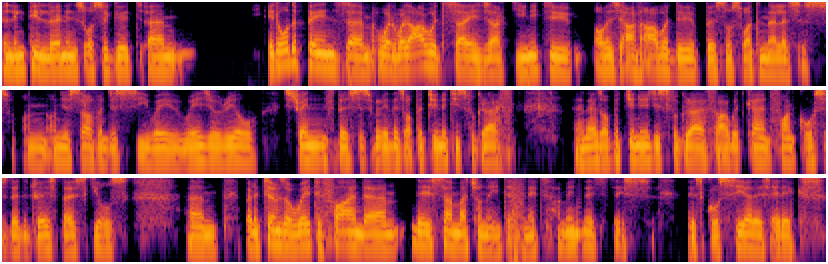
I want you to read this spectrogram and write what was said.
LinkedIn Learning is also good. Um, it all depends. Um, what what I would say is like you need to obviously I, I would do a personal SWOT analysis on on yourself and just see where where's your real strength versus where there's opportunities for growth. And those opportunities for growth, I would go and find courses that address those skills. Um, but in terms of where to find, um, there's so much on the internet. I mean, there's there's there's Coursera, there's edX,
